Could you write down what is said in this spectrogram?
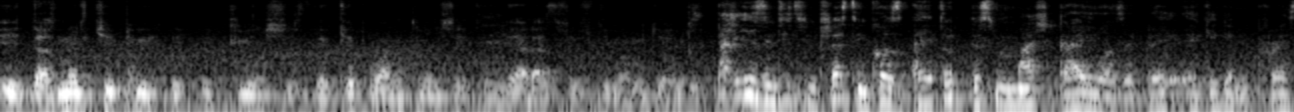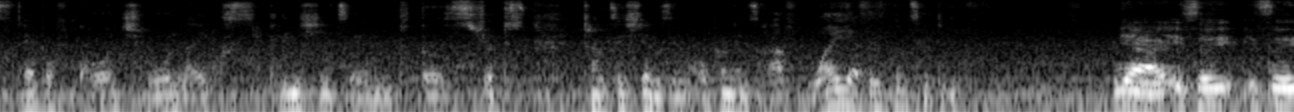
it does not keep clean sheets. They keep one clean sheet in the other 15 home games. But isn't it interesting? Because I thought this match guy was a press type of coach who likes clean sheets and those short transitions in opponent's half. Why are they conceding? Yeah, it's a, it's a,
